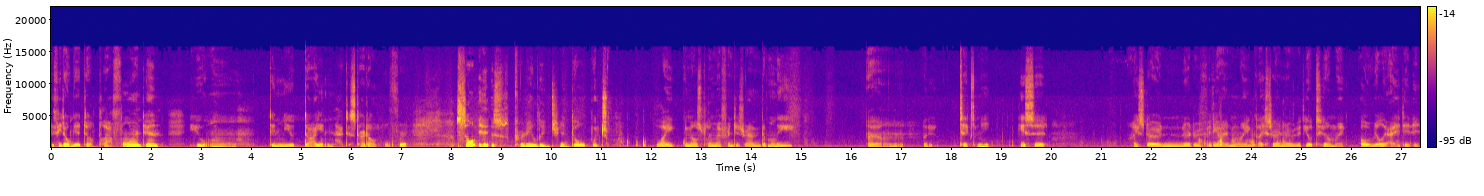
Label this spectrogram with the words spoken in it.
If you don't get to the platform, then you um, then you die and had to start all over. So it is pretty legit dope, which like when I was playing my friend just randomly uh, text me. He said I started another video. I'm like, I started another video too. I'm like, oh really? I did it.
